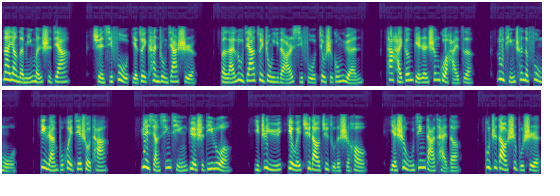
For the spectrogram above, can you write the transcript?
那样的名门世家，选媳妇也最看重家世。本来陆家最中意的儿媳妇就是公园，他还跟别人生过孩子，陆廷琛的父母定然不会接受他。越想心情越是低落。以至于叶维去到剧组的时候也是无精打采的，不知道是不是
